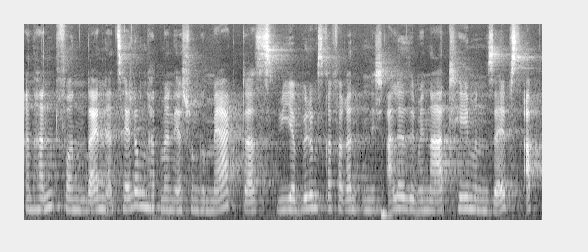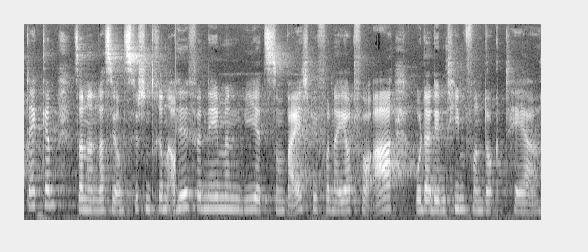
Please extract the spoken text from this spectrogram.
Anhand von deinen Erzählungen hat man ja schon gemerkt, dass wir Bildungsreferenten nicht alle Seminarthemen selbst abdecken, sondern dass wir uns zwischendrin auch Hilfe nehmen, wie jetzt zum Beispiel von der JVA oder dem Team von Dokter.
